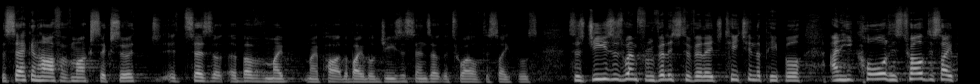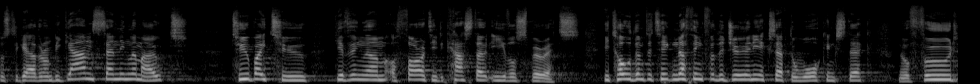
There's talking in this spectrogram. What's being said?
the second half of Mark 6, so it, it, says above my, my part of the Bible, Jesus sends out the 12 disciples. It says, Jesus went from village to village teaching the people, and he called his 12 disciples together and began sending them out two by two, giving them authority to cast out evil spirits. He told them to take nothing for the journey except a walking stick, no food,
